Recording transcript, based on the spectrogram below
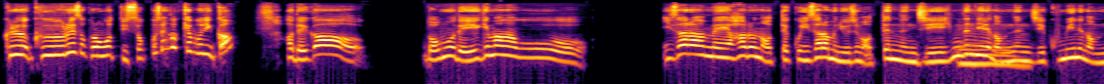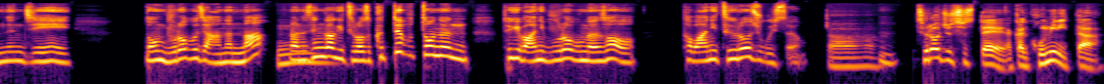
그래서 그래서 그런 것도 있었고 생각해 보니까 아 내가 너무 내 얘기만 하고 이 사람의 하루는 어땠고 이 사람은 요즘 어땠는지 힘든 음. 일은 없는지 고민은 없는지 너무 물어보지 않았나? 라는 음. 생각이 들어서 그때부터는 되게 많이 물어보면서 더 많이 들어주고 있어요. 아. 음. 들어줬을 때 약간 고민이 있다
